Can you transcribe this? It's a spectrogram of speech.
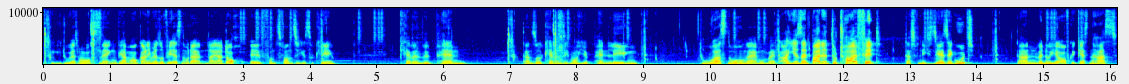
Kriege du erstmal was snacken. Wir haben auch gar nicht mehr so viel Essen, oder? Naja, doch. 11 von 20 ist okay. Kevin will pennen. Dann soll Kevin sich mal hier pennen legen. Du hast nur Hunger im Moment. Ah, ihr seid beide total fit. Das finde ich sehr, sehr gut. Dann, wenn du hier aufgegessen hast.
